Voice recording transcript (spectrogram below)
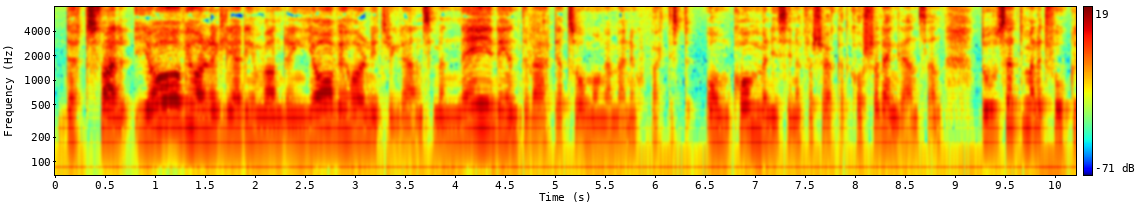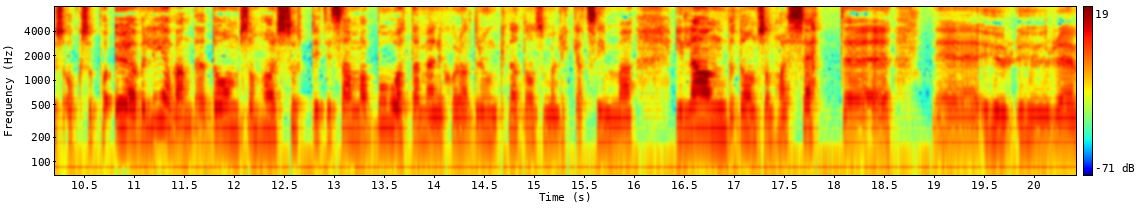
dödsfall. Ja, vi har en reglerad invandring. Ja, vi har en yttre gräns. Men nej, det är inte värt att så många människor faktiskt omkommer i sina försök att korsa den gränsen. Då sätter man ett fokus också på överlevande. De som har suttit i samma båt där människor har drunknat, de som har lyckats simma i land, de som har sett eh, eh hur, hur eh,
